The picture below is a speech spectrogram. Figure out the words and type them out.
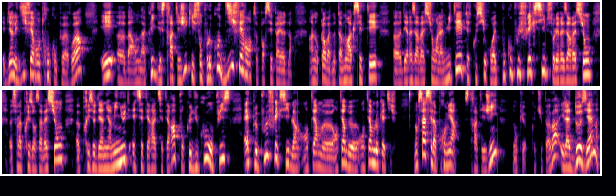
eh bien les différents trous qu'on peut avoir et euh, bah, on applique des stratégies qui sont pour le coup différentes pour ces périodes-là. Hein, donc là on va notamment accepter des réservations à la nuitée, peut-être qu'aussi on va être beaucoup plus flexible sur les réservations, sur la prise de réservation, prise de dernière minute, etc., etc., pour que du coup on puisse être le plus flexible hein, en termes en termes en termes locatifs. Donc ça c'est la première stratégie donc euh, que tu peux avoir. Et la deuxième,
